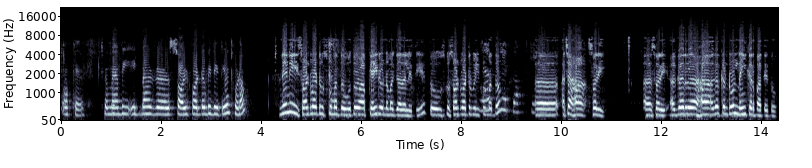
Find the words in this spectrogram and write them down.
Okay okay. तो मैं अभी एक बार सॉल्ट वाटर भी देती हूँ थोड़ा। नहीं नहीं सॉल्ट वाटर उसको मत दो वो तो आप कह ही रहे हो नमक ज़्यादा लेती है तो उसको सॉल्ट वाटर बिल्कुल मत दो। अ, अच्छा हाँ सॉरी सॉरी अगर हाँ अगर कंट्रोल नहीं कर पाते तो।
